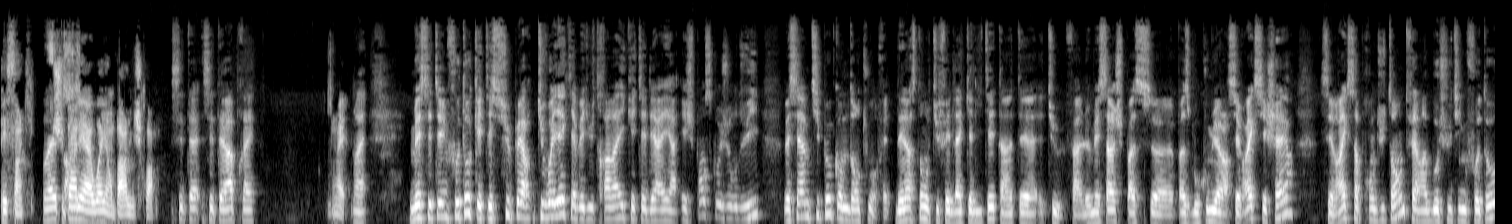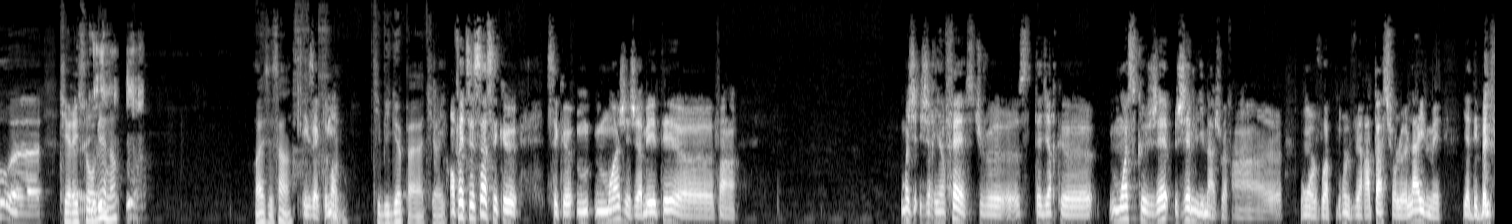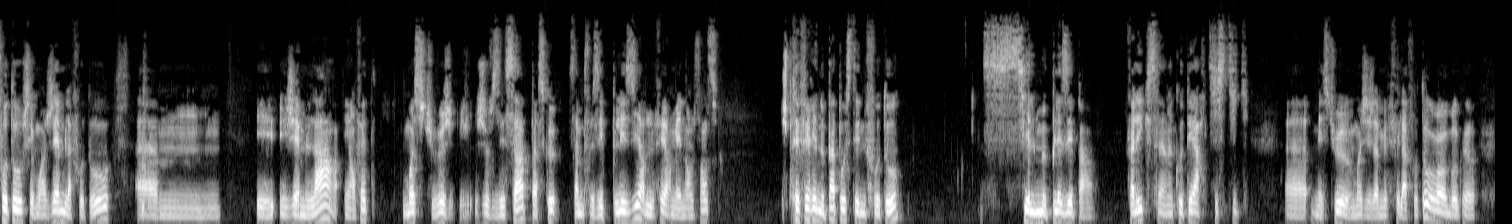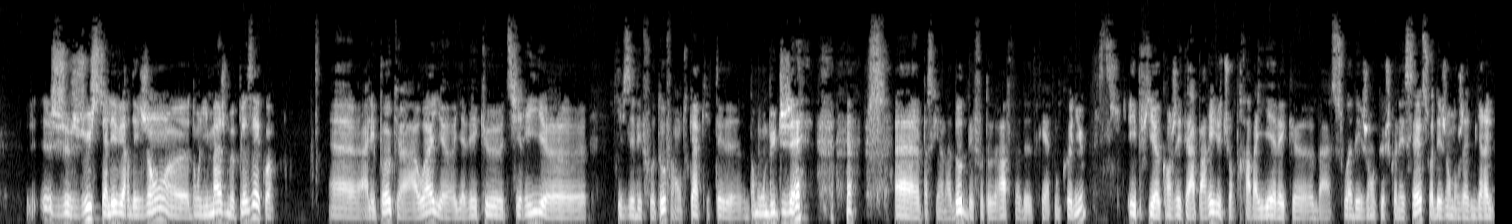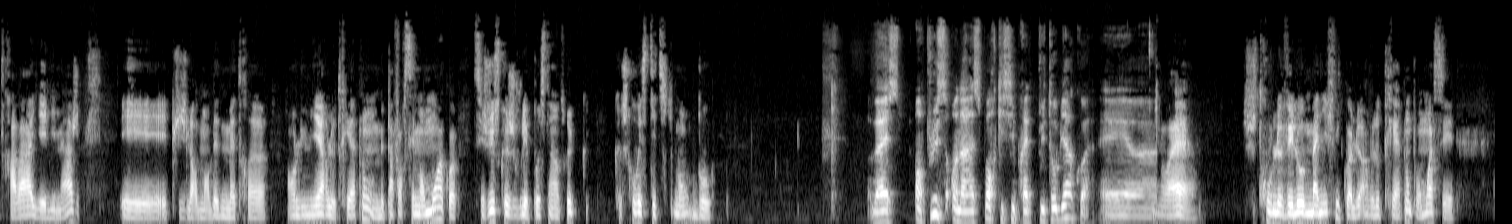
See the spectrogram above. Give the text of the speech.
P5. Ouais, je suis pas allé à Hawaï en Parler, je crois. C'était après. Ouais. ouais mais c'était une photo qui était super. Tu voyais qu'il y avait du travail qui était derrière. Et je pense qu'aujourd'hui, ben, c'est un petit peu comme dans tout en fait. Dès l'instant où tu fais de la qualité, as tu... enfin, le message passe, euh, passe beaucoup mieux. Alors c'est vrai que c'est cher, c'est vrai que ça prend du temps de faire un beau shooting photo. Euh... Thierry euh, Sourbier, non? Ouais, c'est ça. Hein. Exactement. Petit big up à Thierry. En fait, c'est ça, c'est que c'est que moi, j'ai jamais été, euh, enfin moi j'ai rien fait si tu veux. C'est à dire que moi ce que j'aime j'aime l'image enfin euh, on le voit on le verra pas sur le live mais il y a des belles photos chez moi. J'aime la photo euh, et, j'aime l'art. Et en fait moi si tu veux je, faisais ça parce que ça me faisait plaisir de le faire mais dans le sens je préférais ne pas poster une photo si elle me plaisait pas. Fallait que c'est un côté artistique. Euh, mais si tu veux moi j'ai jamais fait la photo hein, donc je juste aller vers des gens dont l'image me plaisait quoi à l'époque, à Hawaï, euh, il y avait que Thierry euh, qui faisait des photos, enfin en tout cas qui était dans mon budget, parce qu'il y en a d'autres, des photographes de triathlon connus. Et puis quand j'étais à Paris, j'ai toujours travaillé avec bah, soit des gens que je connaissais, soit des gens dont j'admirais le travail et l'image. Et, puis je leur demandais de mettre en lumière le triathlon, mais pas forcément moi, quoi. C'est juste que je voulais poster un truc que je trouve esthétiquement beau. Bah, en plus, on a un sport qui s'y prête plutôt bien, quoi. Et Ouais je trouve le vélo magnifique. Quoi. Un vélo de triathlon, pour moi, c'est.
